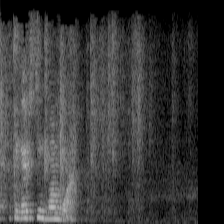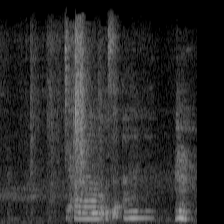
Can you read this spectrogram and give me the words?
I think I just need one more. Um, what was it? Um,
